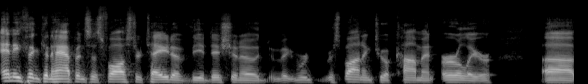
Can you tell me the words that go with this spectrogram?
anything can happen, says Foster Tate, of the addition of re- responding to a comment earlier uh,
